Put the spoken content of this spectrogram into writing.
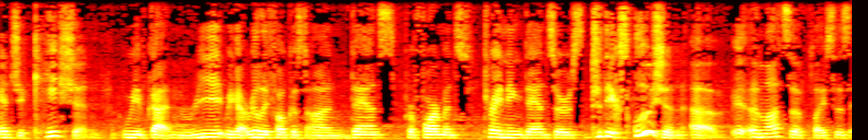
education, we've gotten re- we got really focused on dance performance, training dancers to the exclusion of in lots of places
